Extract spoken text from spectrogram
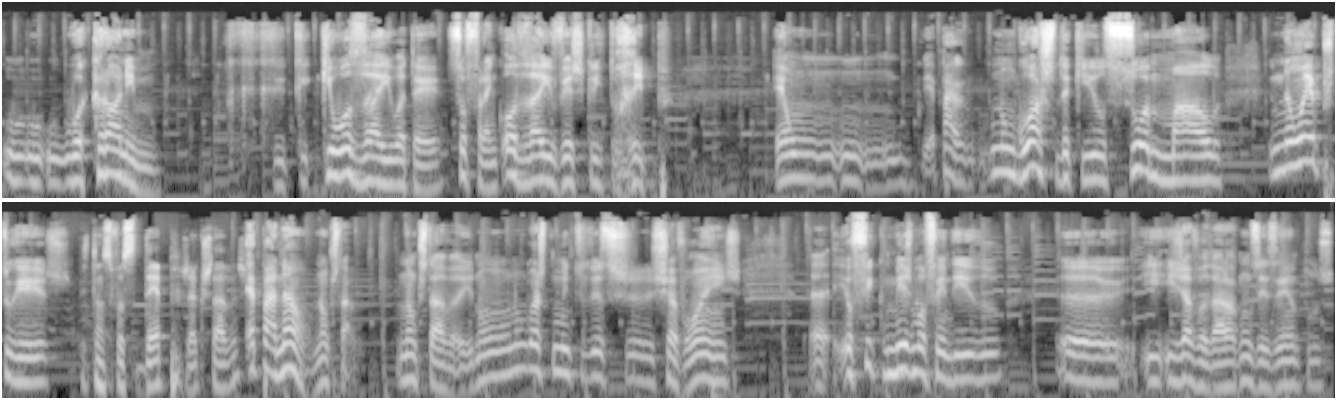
o, o, o acrónimo que, que, que eu odeio até, sou franco, odeio ver escrito RIP. É um. um epá, não gosto daquilo, soa-me mal, não é português. Então, se fosse Depp, já gostavas? É pá, não, não gostava. Não gostava. Eu não, não gosto muito desses eh, chavões. Eh, eu fico mesmo ofendido eh, e, e já vou dar alguns exemplos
